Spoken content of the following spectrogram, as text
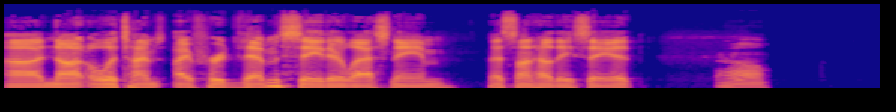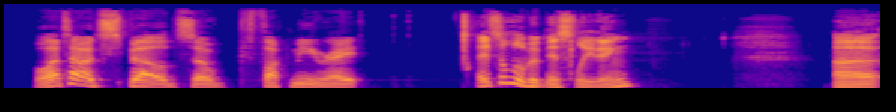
Uh, not all the times I've heard them say their last name. That's not how they say it. Oh. Well, that's how it's spelled, so fuck me, right? It's a little bit misleading. Uh,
